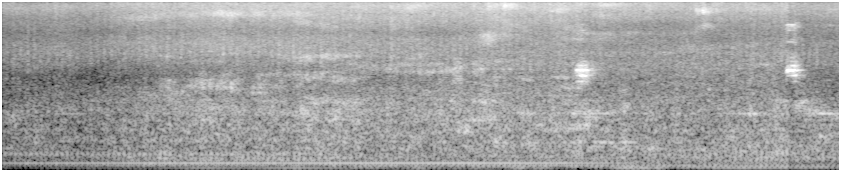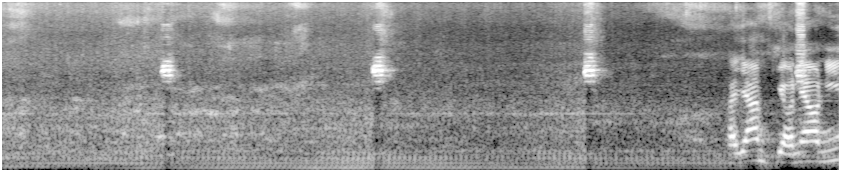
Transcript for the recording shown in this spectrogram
พยายามเกี่ยวแนวนี้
